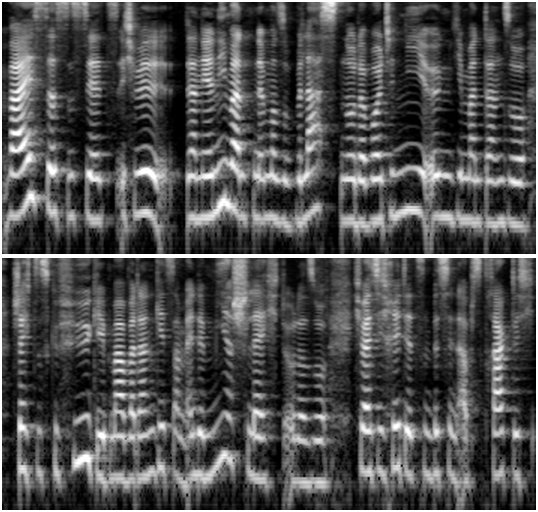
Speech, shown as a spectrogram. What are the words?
weiß, dass es jetzt, ich will dann ja niemanden immer so belasten oder wollte nie irgendjemand dann so ein schlechtes Gefühl geben, aber dann geht es am Ende mir schlecht oder so. Ich weiß, ich rede jetzt ein bisschen abstrakt, ich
